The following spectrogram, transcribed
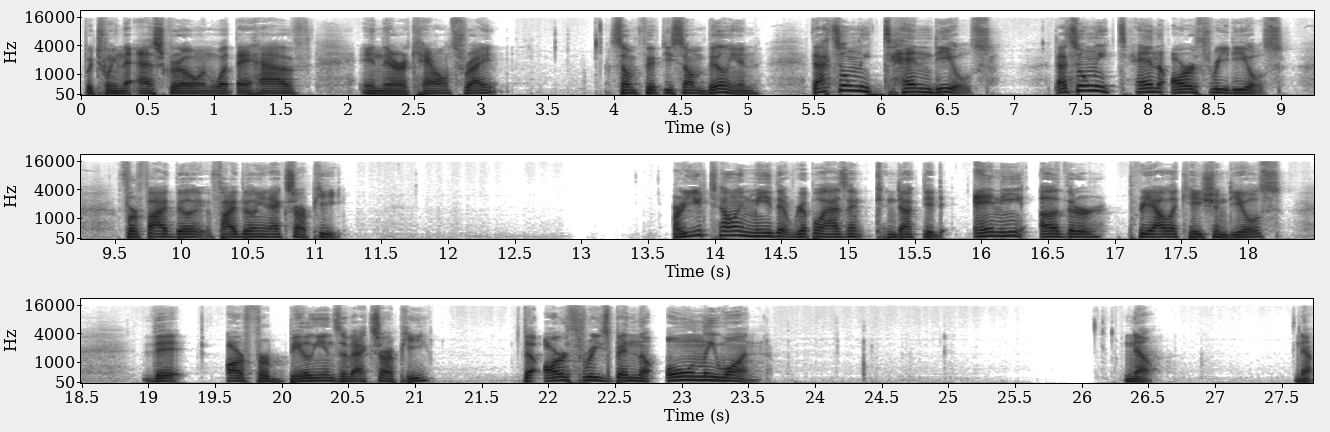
between the escrow and what they have in their accounts, right? Some 50 some billion. That's only 10 deals. That's only 10 R3 deals for 5 billion, 5 billion XRP. Are you telling me that Ripple hasn't conducted any other pre allocation deals that are for billions of XRP? The R3's been the only one. No. No.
